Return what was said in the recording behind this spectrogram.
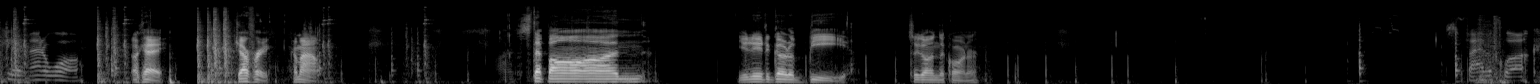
Okay, I'm at a wall. Okay. Jeffrey, come out. Step on. You need to go to B. to go in the corner. It's five o'clock.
